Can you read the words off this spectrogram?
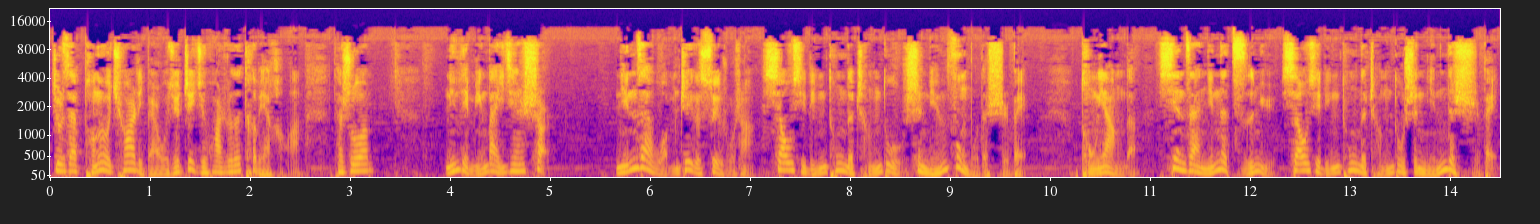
就是在朋友圈里边，我觉得这句话说的特别好啊。他说：“您得明白一件事儿。”您在我们这个岁数上，消息灵通的程度是您父母的十倍。同样的，现在您的子女消息灵通的程度是您的十倍。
